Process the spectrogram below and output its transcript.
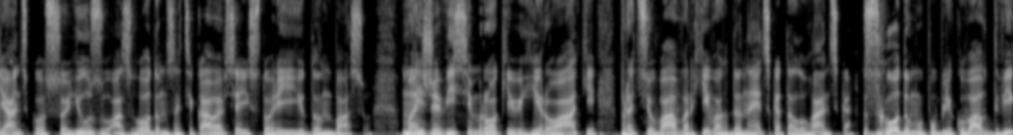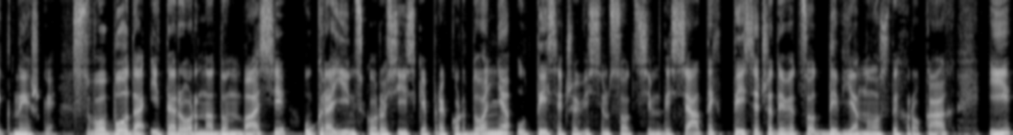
радянського союзу, а згодом зацікавився історією Донбасу. Майже вісім років Гіроакі працював в архівах Донецька та Луганська. Згодом опублікував дві книжки: Свобода і терор на Донбасі, українсько-російське прикордоння у 1870-1990-х роках і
